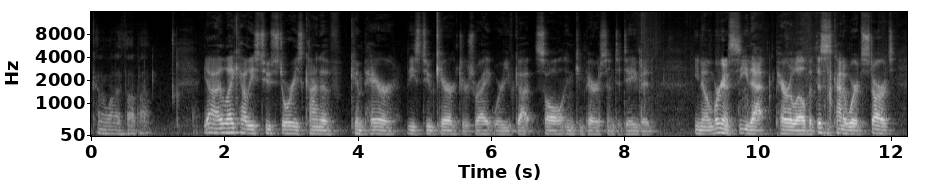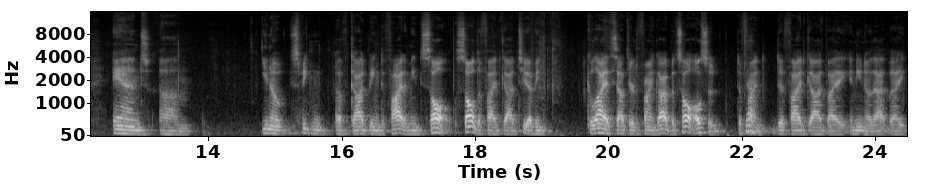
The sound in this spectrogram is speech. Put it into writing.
kind of what I thought about. Yeah, I like how these two stories kind of compare these two characters, right? Where you've got Saul in comparison to David. You know, we're going to see that parallel, but this is kind of where it starts. And, um, you know, speaking of God being defied, I mean, Saul Saul defied God too. I mean, Goliath's out there defying God, but Saul also defied defied God by, and you know that by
